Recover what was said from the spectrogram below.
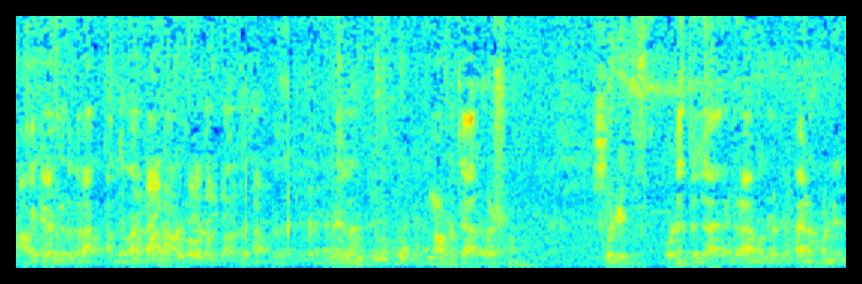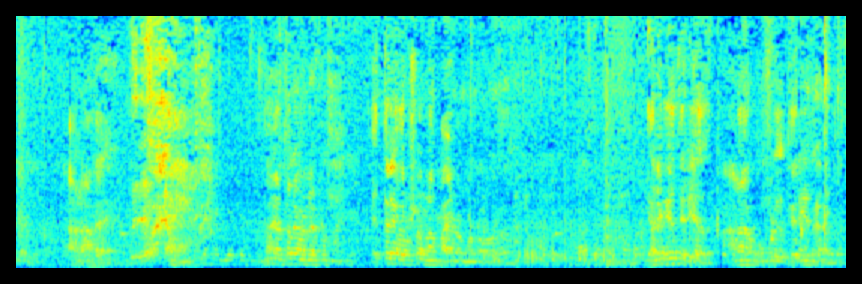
நான் வைக்கிற விருது நான் கலந்து வரேன் நானும் அவங்களோட சாப்பிடுவேன். இதெல்லாம் நாற்பத்தி ஆறு வருஷம் சொல்லி தொண்ணூத்தஞ்சாயிரம் கிராமங்களுக்கு பயணம் பண்ணியிருக்கேன். அதனால நான் எத்தனை வருஷம் எத்தனை வருஷம் நான் பயணம் பண்ணணும் எனக்கே தெரியாது. ஆனா உங்களுக்கு தெரியும் நினைக்கிறேன்.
